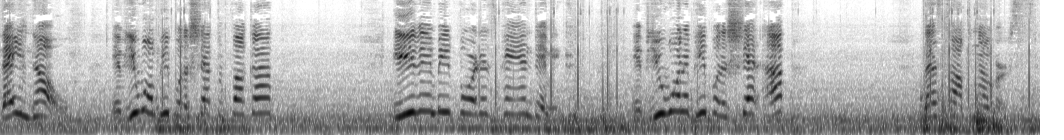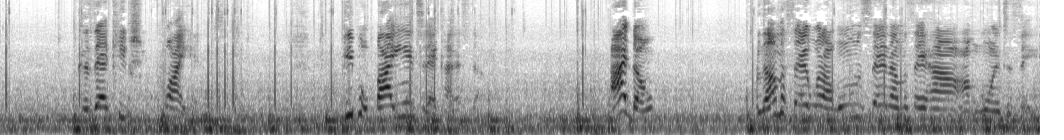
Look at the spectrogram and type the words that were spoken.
They know if you want people to shut the fuck up, even before this pandemic, if you wanted people to shut up, let's talk numbers. Because that keeps you quiet. People buy into that kind of stuff. I don't. I'm gonna say what I want to say, and I'm gonna say how I'm going to say it.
